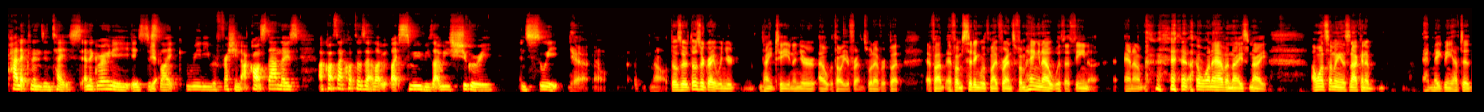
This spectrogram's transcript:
palate cleansing taste. And Negroni is just like really refreshing. I can't stand those. I can't stand cocktails that are like like smoothies, like really sugary and sweet. Yeah, no, no. Those are those are great when you're 19 and you're out with all your friends, whatever. But if I'm if I'm sitting with my friends, if I'm hanging out with Athena and I'm I want to have a nice night, I want something that's not going to make me have to.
